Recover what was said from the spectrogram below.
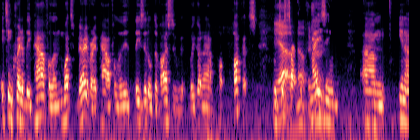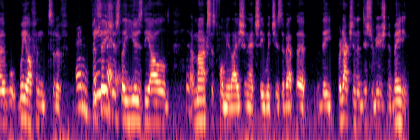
it's incredibly powerful. And what's very, very powerful are these little devices we've got in our pockets, which yeah, is such no, amazing. Sure um, you know, we often sort of facetiously use the old uh, Marxist formulation, actually, which is about the the production and distribution of meaning.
